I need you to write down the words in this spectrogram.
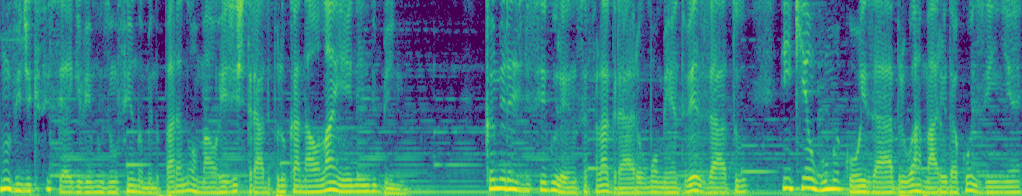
No vídeo que se segue vemos um fenômeno paranormal registrado pelo canal Liane and Bean. Câmeras de segurança flagraram o momento exato em que alguma coisa abre o armário da cozinha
